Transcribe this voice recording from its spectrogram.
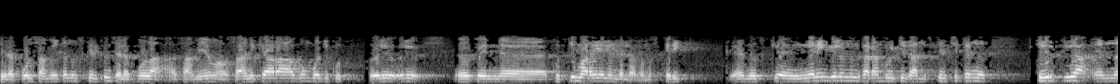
ചിലപ്പോൾ സമയത്ത് നമസ്കരിക്കും ചിലപ്പോൾ ആ സമയം അവസാനിക്കാറാകുമ്പോൾ ഒരു ഒരു പിന്നെ കുത്തിമറയലുണ്ടല്ലോ. നമസ്കരി എങ്ങനെയെങ്കിലും ഒന്നും കടം വീട്ടി നമസ്കരിച്ചിട്ടങ്ങ് തീർക്കുക എന്ന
